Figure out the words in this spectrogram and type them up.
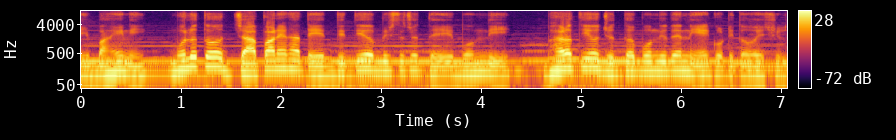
এই বাহিনী মূলত জাপানের হাতে দ্বিতীয় বিশ্বযুদ্ধে বন্দী ভারতীয় যুদ্ধবন্দীদের নিয়ে গঠিত হয়েছিল।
